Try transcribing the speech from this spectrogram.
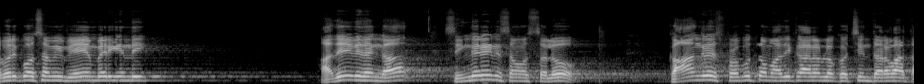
ఎవరి కోసం ఈ వ్యయం పెరిగింది? అదేవిధంగా సింగరేణి సంస్థలో కాంగ్రెస్ ప్రభుత్వం అధికారంలోకి వచ్చిన తర్వాత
